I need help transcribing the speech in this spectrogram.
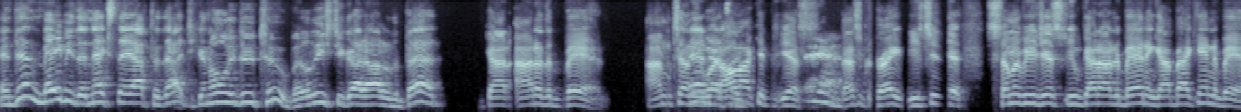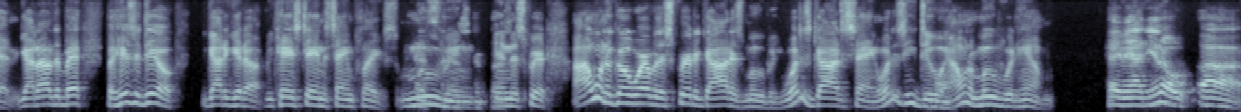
And then maybe the next day after that, you can only do two, but at least you got out of the bed. Got out of the bed. I'm telling man, you what, all a, I could, yes, man. that's great. You should, some of you just, you got out of bed and got back in the bed, got out of the bed. But here's the deal you got to get up. You can't stay in the same place, moving place. in the spirit. I want to go wherever the spirit of God is moving. What is God saying? What is he doing? I want to move with him. Hey, man, you know, uh,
